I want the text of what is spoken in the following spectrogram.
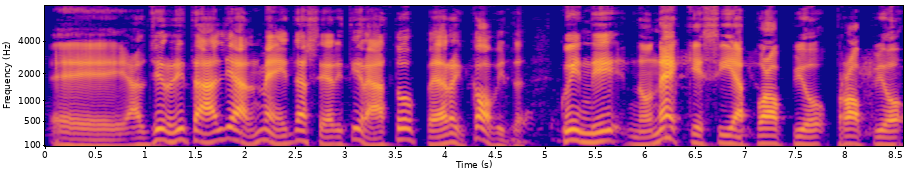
eh, al Giro d'Italia Almeida si è ritirato per il Covid. Quindi non è che sia proprio, proprio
